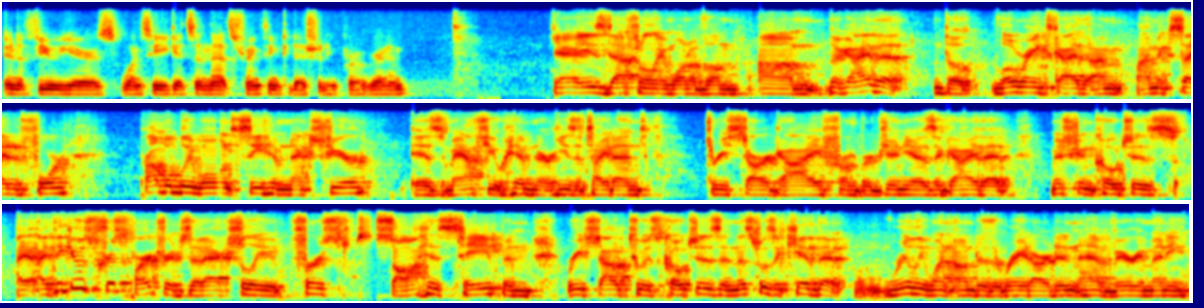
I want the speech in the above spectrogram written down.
in a few years once he gets in that strength and conditioning program. Yeah, he's definitely one of them. Um, the guy that the low ranked guy that I'm I'm excited for probably won't see him next year is Matthew Hibner. He's a tight end three star guy from Virginia is a guy that Michigan coaches. I, I, think it was Chris Partridge that actually first saw his tape and reached out to his coaches. And this was a kid that really went under the radar, didn't have very many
